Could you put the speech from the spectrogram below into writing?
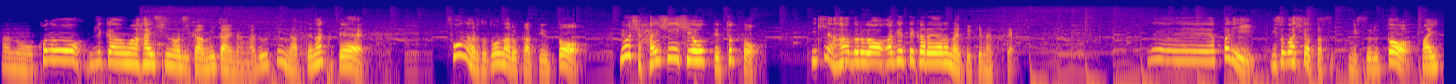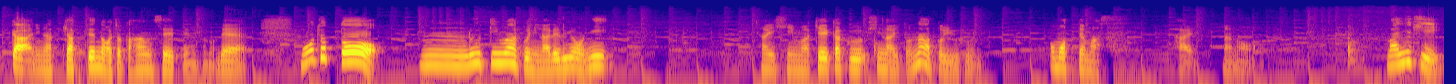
あの、この時間は配信の時間みたいなのがルーティンになってなくて、そうなるとどうなるかっていうと、よし、配信しようってちょっと、一段ハードルが上げてからやらないといけなくて。で、やっぱり忙しかったりすると、まあ、一家になっちゃってるのがちょっと反省点なので、もうちょっと、うん、ルーティンワークになれるように配信は計画しないとなというふうに思ってます。はい。あの、毎日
